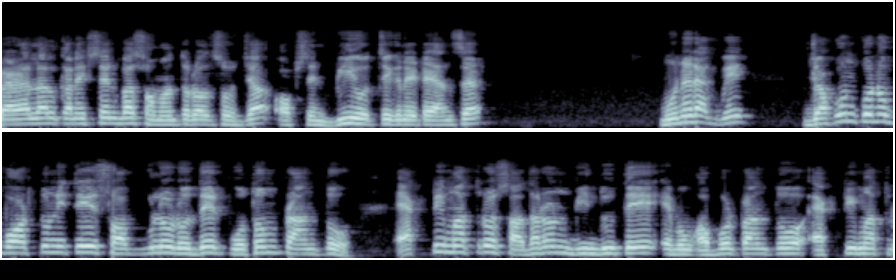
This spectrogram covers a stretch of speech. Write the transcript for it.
প্যারালাল কানেকশন বা সমান্তরাল সজ্জা অপশন বি হচ্ছে এখানে এটা অ্যান্সার মনে রাখবে, যখন কোনো বর্তনীতে সবগুলো রোধের প্রথম প্রান্ত একটি মাত্র সাধারণ বিন্দুতে এবং অপর প্রান্ত একটি মাত্র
